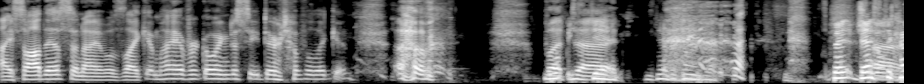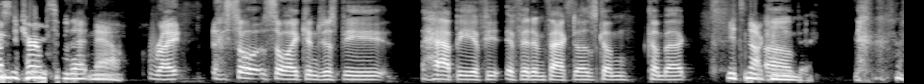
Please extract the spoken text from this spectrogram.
I saw this and I was like, "Am I ever going to see Daredevil again?" Um, but he's uh, dead. He's never coming back. Best to Uh, come to terms with that now. right so so i can just be happy if he, if it in fact does come come back It's not coming um, back.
